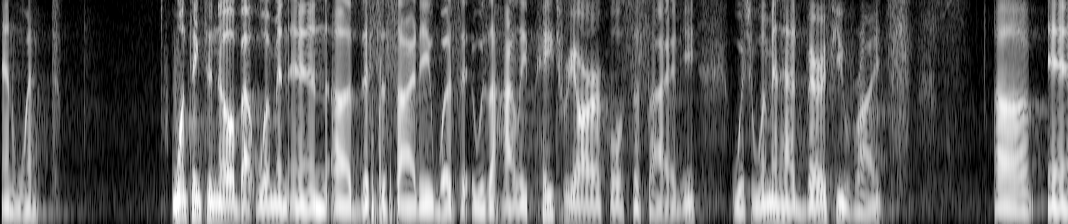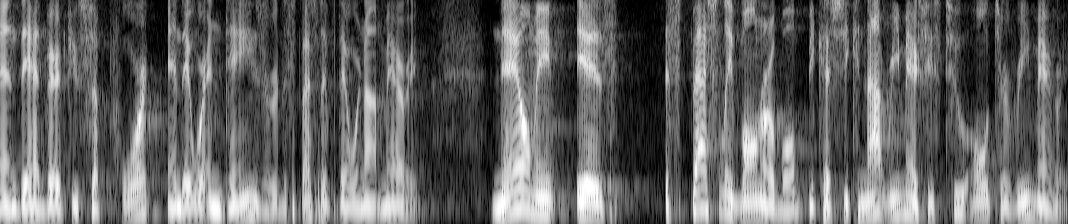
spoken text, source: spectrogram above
and wept. One thing to know about women in uh, this society was that it was a highly patriarchal society, which women had very few rights, uh, and they had very few support, and they were endangered, especially if they were not married. Naomi is especially vulnerable because she cannot remarry. She's too old to remarry.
